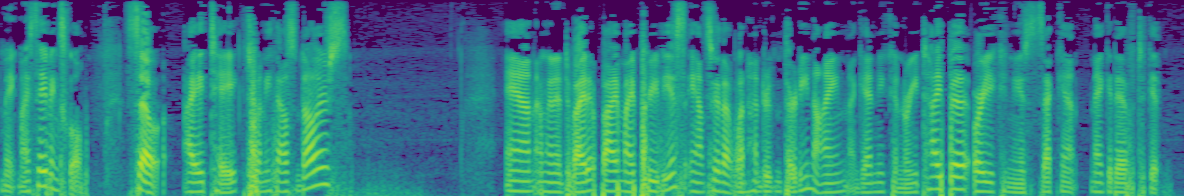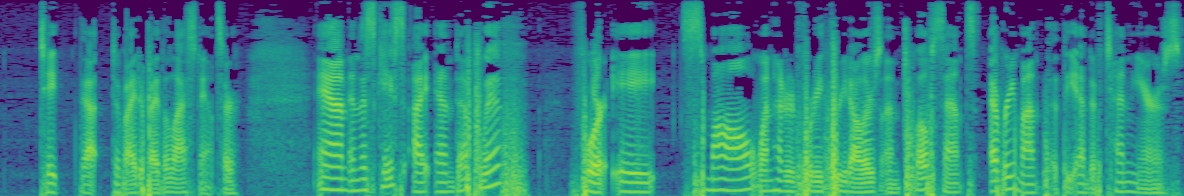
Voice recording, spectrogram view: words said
make my savings goal. So I take $20,000 and I'm going to divide it by my previous answer, that 139. Again, you can retype it or you can use second negative to get take that divided by the last answer. And in this case, I end up with, for a small $143.12 every month at the end of 10 years,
